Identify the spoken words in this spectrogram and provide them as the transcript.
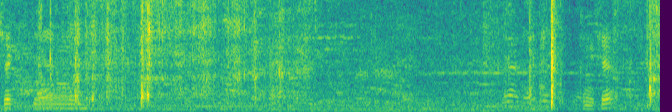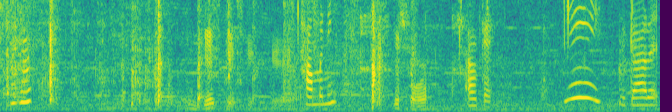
Chicken. Can you see it? Good, good, good, good. How many? Just four. Okay. Yay, we got it.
